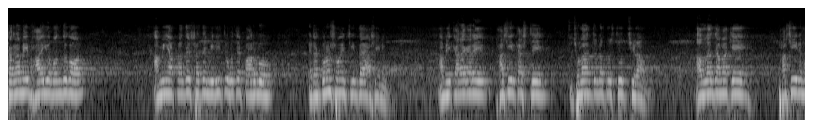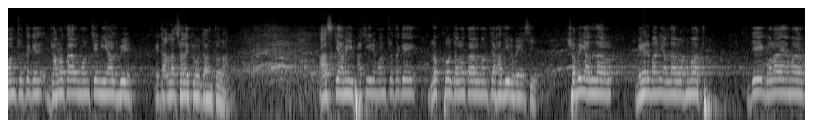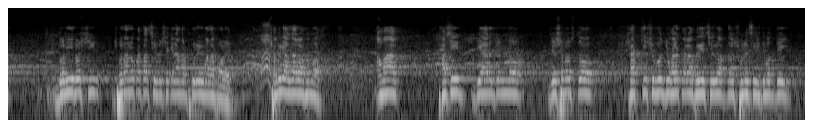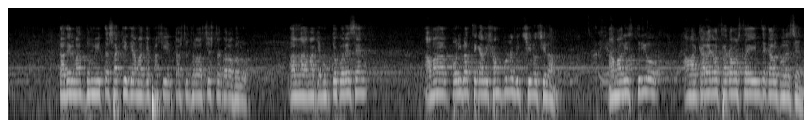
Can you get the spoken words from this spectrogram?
সংগ্রামী ভাই ও বন্ধুগণ, আমি আপনাদের সাথে মিলিত হতে পারব এটা কোনো সময় চিন্তায় আসেনি। আমি কারাগারে ফাঁসির কাস্টে ঝোলার জন্য প্রস্তুত ছিলাম। আল্লাহ যে আমাকে ফাঁসির মঞ্চ থেকে জনতার মঞ্চে নিয়ে আসবে, এটা আল্লাহ ছাড়া কেউ জানতো না। আজকে আমি ফাঁসির মঞ্চ থেকে লক্ষ জনতার মঞ্চে হাজির হয়েছি। সবই আল্লাহর মেহরবানি, আল্লাহর রহমত। যে গলায় আমার দড়ি রশ্মি ঝোলানো কথা ছিল, সেখানে আমার ফুলের মালা পড়ে। সবই আল্লাহর রহমত। আমার ফাঁসি দেওয়ার জন্য যে সমস্ত সাক্ষী শুভ জোগাড় করা হয়েছিল, আপনারা শুনেছেন ইতিমধ্যেই। তাদের মাধ্যমে মিথ্যা সাক্ষী দিয়ে আমাকে ফাঁসির কাষ্টে ধরার চেষ্টা করা হলো। আল্লাহ আমাকে মুক্ত করেছেন। আমার পরিবার থেকে আমি সম্পূর্ণ বিচ্ছিন্ন ছিলাম। আমার স্ত্রীও আমার কারাগার থাকা অবস্থায় ইন্তেকাল করেছেন।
